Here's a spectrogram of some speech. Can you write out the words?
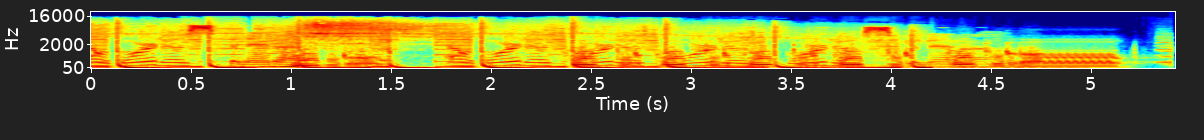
El Gordo Spinetta. El Gordo, Gordo, Gordo, Gordo Spinetta.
